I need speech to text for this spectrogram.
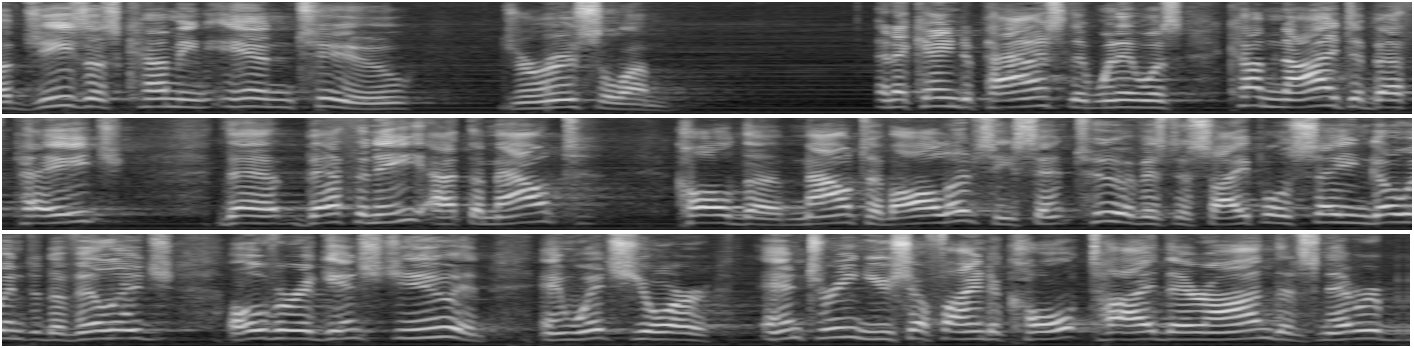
of Jesus coming into Jerusalem. And it came to pass that when it was come nigh to Bethphage, the Bethany at the mount called the Mount of Olives, he sent two of his disciples, saying, Go into the village over against you, in, in which you're entering. You shall find a colt tied thereon that's never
